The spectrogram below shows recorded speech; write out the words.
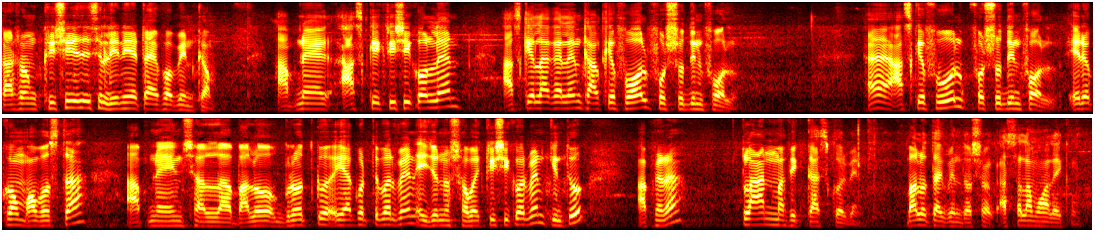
কারণ কৃষি is linear type of income আপনি আজকে কৃষি করলেন, আজকে লাগালেন, কালকে ফল, পরশু দিন ফল। হ্যাঁ আজকে ফুল, পরশু দিন ফল। এরকম অবস্থা। আপনি ইনশাল্লাহ ভালো গ্রোথ ইয়া করতে পারবেন, এই জন্য সবাই কৃষি করবেন, কিন্তু আপনারা প্ল্যান মাফিক কাজ করবেন। ভালো থাকবেন দর্শক। আসসালামু আলাইকুম।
